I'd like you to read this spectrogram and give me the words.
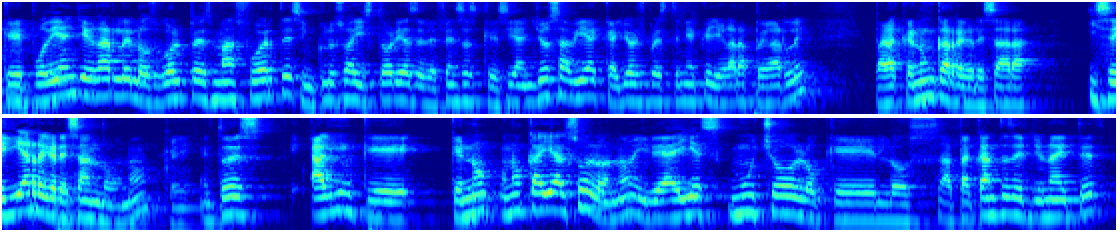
que podían llegarle los golpes más fuertes, incluso hay historias de defensas que decían, yo sabía que a George Best tenía que llegar a pegarle para que nunca regresara, y seguía regresando, ¿no? Okay. Entonces, alguien que, que no, no caía al suelo, ¿no? Y de ahí es mucho lo que los atacantes del United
